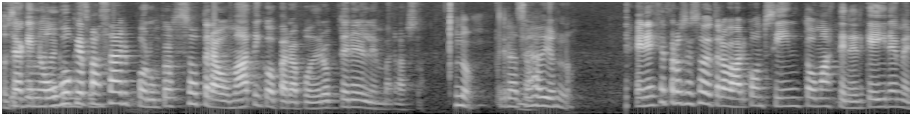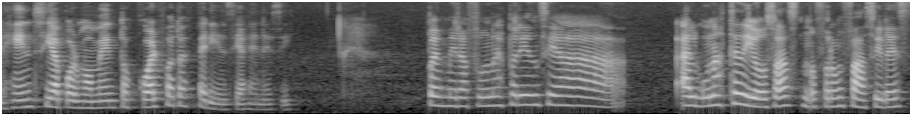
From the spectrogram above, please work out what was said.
O sea que no hubo que pasar por un proceso traumático para poder obtener el embarazo. No, gracias No. a Dios no. En este proceso de trabajar con síntomas, tener que ir a emergencia por momentos, ¿cuál fue tu experiencia, Génesis? Pues mira, fue una experiencia, algunas tediosas, no fueron fáciles.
